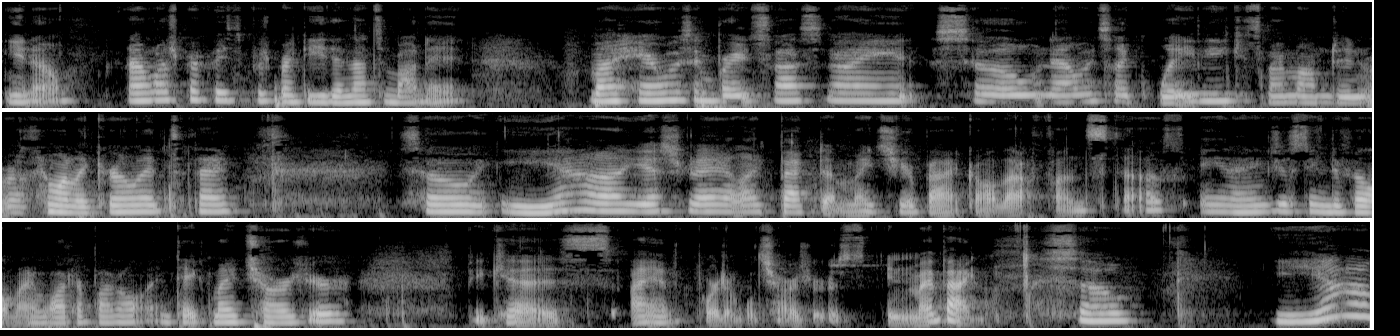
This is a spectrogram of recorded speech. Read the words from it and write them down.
you know, I wash my face, brush my teeth, and that's about it. My hair was in braids last night, so now it's like wavy because my mom didn't really want to curl it today. So yeah, yesterday I like backed up my cheer bag, all that fun stuff, and I just need to fill up my water bottle and take my charger because I have portable chargers in my bag. So yeah.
